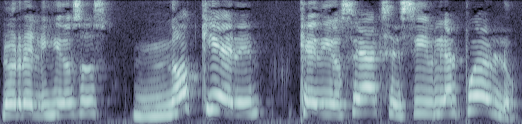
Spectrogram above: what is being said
Los religiosos no quieren que Dios sea accesible al pueblo.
